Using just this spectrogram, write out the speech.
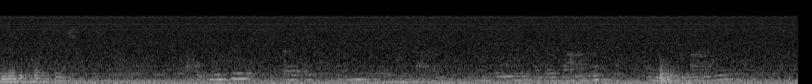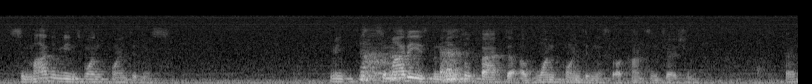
Any other questions? Samadhi means one-pointedness. I mean, samadhi is the mental factor of one-pointedness or concentration. Okay?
